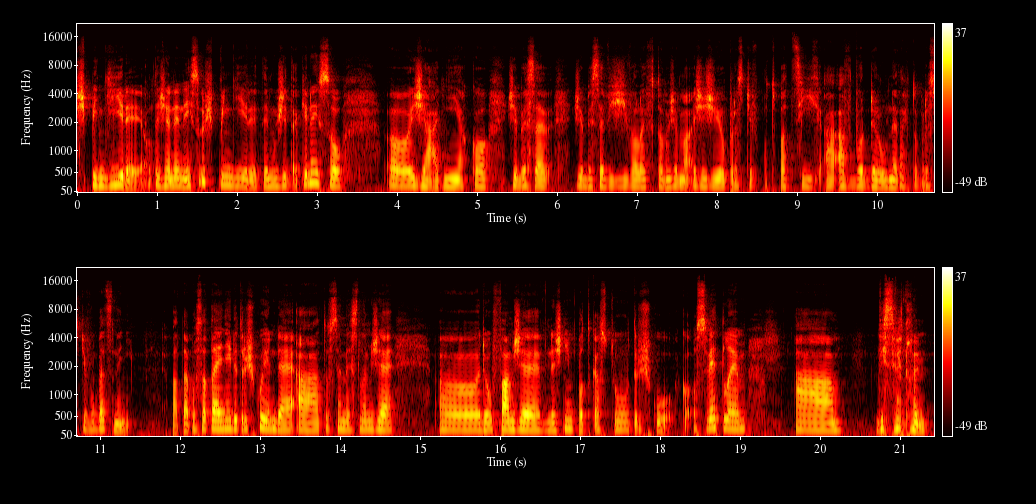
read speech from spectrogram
špindíry, jo? ty ženy nejsou špindíry, ty muži taky nejsou uh, žádní, jako že by se, že by se vyžívali v tom, že, má, že žijou prostě v odpacích a, a v bordelu, ne, tak to prostě vůbec není. Ta podstata je někde trošku jinde a to si myslím, že uh, doufám, že v dnešním podcastu trošku jako osvětlím a vysvětlím.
